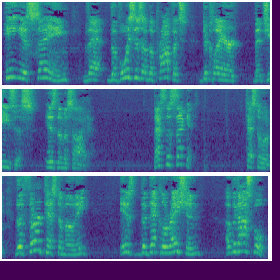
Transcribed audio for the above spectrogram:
he is saying that the voices of the prophets declared that Jesus is the Messiah. That's the second testimony. The third testimony is the declaration of the gospel.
